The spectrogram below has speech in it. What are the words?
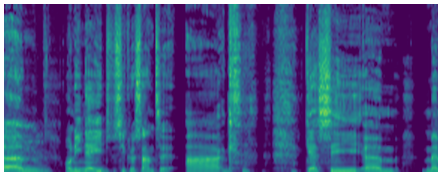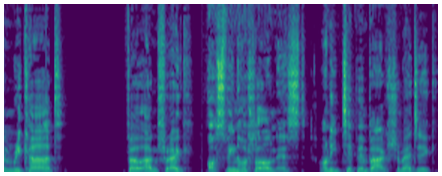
Um, o'n i'n neud Secret Santa a ges i um, memory card fel antreg. Os fi'n hollol onest, o'n i'n tipyn bach siomedig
